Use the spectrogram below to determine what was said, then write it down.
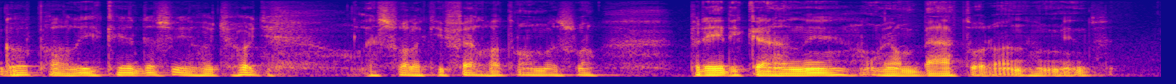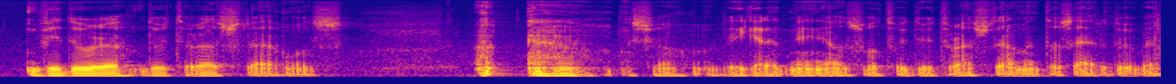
Gopali kérdezi, hogy hogy lesz valaki felhatalmazva prédikálni olyan bátoran, mint Vidura Dhritarashtrahoz. És a végeredménye az volt, hogy Dhritarashtra elment az erdőbe.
